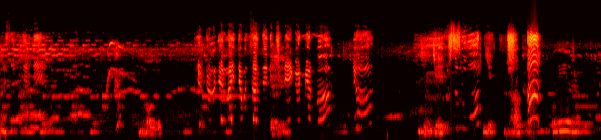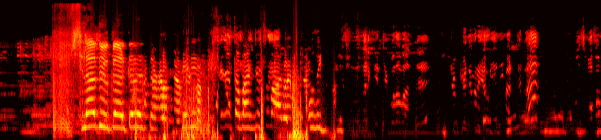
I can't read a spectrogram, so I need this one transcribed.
Pasları nerede? Ne oldu? Yırtılı gelmeyin camın sandığın içinde. Görmüyor? Yok. Kim? Hırsız mı var? Yapıyorsun? Uyuyorum. Silah da yok arkadaşlar. Benim tabancası var. O da gitmiş. Kafam.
